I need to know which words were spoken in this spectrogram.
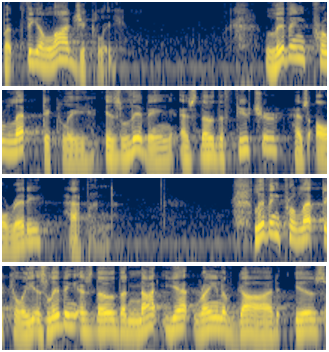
But theologically, living proleptically is living as though the future has already happened. Living proleptically is living as though the not yet reign of God is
